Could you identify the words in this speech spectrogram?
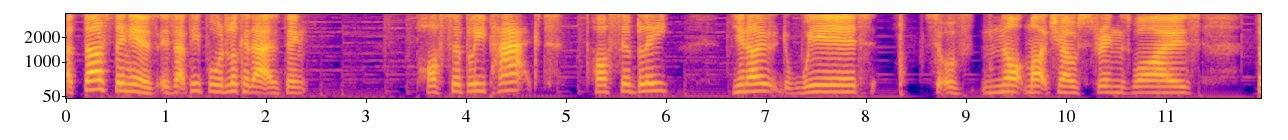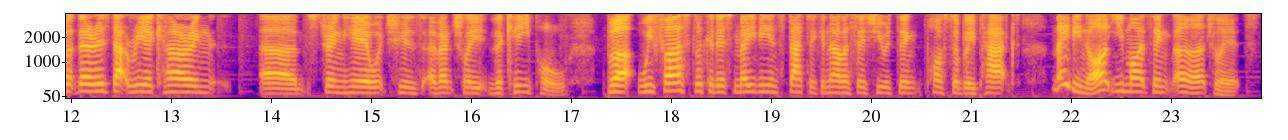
The first thing is is that people would look at that and think possibly packed, possibly, you know, weird, sort of not much else strings wise but there is that reoccurring uh, string here, which is eventually the key pool. But we first look at this, maybe in static analysis, you would think possibly packed. Maybe not. You might think, oh, actually, it's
